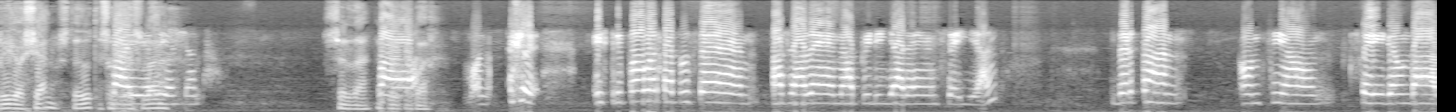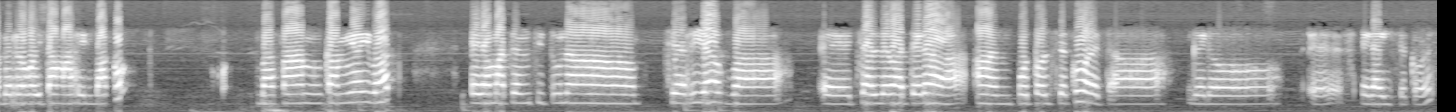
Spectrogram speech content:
Rioxan, uste dut, esan Bai, duzula? Rioxan. Zer da, Ba, bueno, istripo gertatu zen pasaden apirilaren zeian. Bertan, ontzian, zeireun da berrogeita marrildako. Bazan kamioi bat, eramaten zituna txerriak, ba, e, txalde batera han potoltzeko eta gero e, erailtzeko, ez?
